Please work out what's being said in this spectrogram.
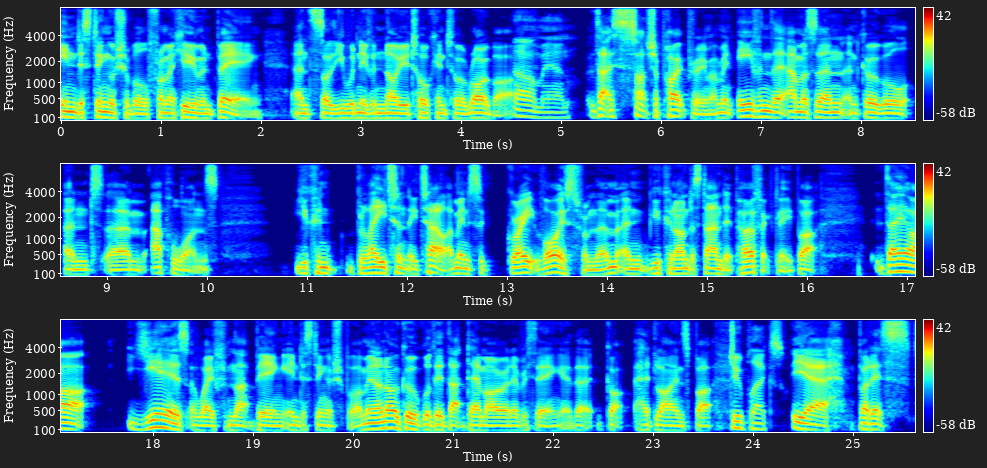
indistinguishable from a human being, and so you wouldn't even know you're talking to a robot. Oh man, that is such a pipe dream. I mean, even the Amazon and Google and um, Apple ones, you can blatantly tell. I mean, it's a great voice from them and you can understand it perfectly, but they are years away from that being indistinguishable. I mean, I know Google did that demo and everything that got headlines, but duplex. Yeah, but it's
